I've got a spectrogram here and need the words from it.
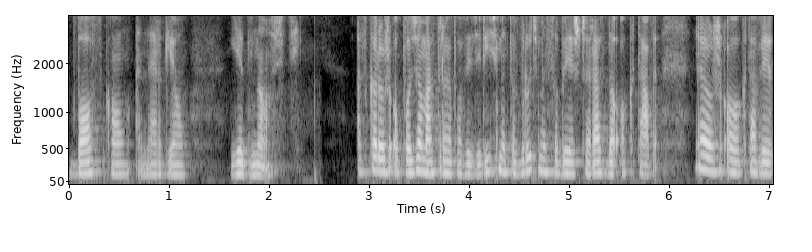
boską energią jedności. A skoro już o poziomach trochę powiedzieliśmy, to wróćmy sobie jeszcze raz do oktawy. Ja już o oktawie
